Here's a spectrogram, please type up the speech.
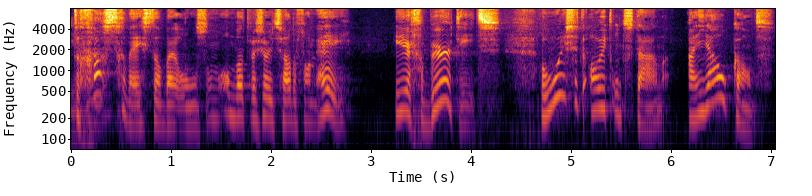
te gast geweest al bij ons. Omdat we zoiets hadden van... Hey, hier gebeurt iets. Hoe is het ooit ontstaan aan jouw kant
